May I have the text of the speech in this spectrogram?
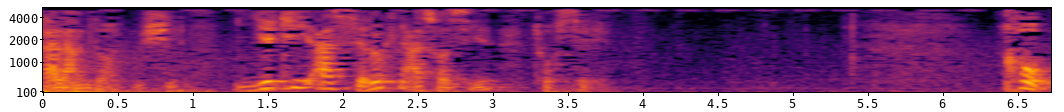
قلم داد میشه. یکی از سه رکن اساسی توسعه. خب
